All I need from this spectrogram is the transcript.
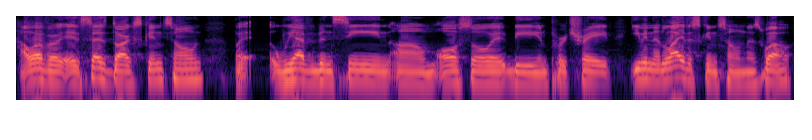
However, it says dark skin tone, but we have been seeing um, also it being portrayed even in lighter skin tone as well.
